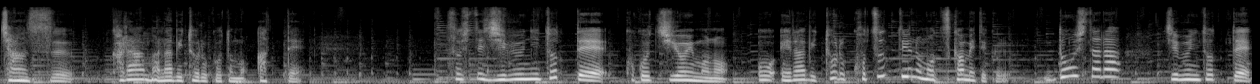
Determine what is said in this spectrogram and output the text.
チャンスから学び取ることもあってそして自分にとって心地よいものを選び取るコツっていうのもつかめてくる。どうしたら自分にとって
